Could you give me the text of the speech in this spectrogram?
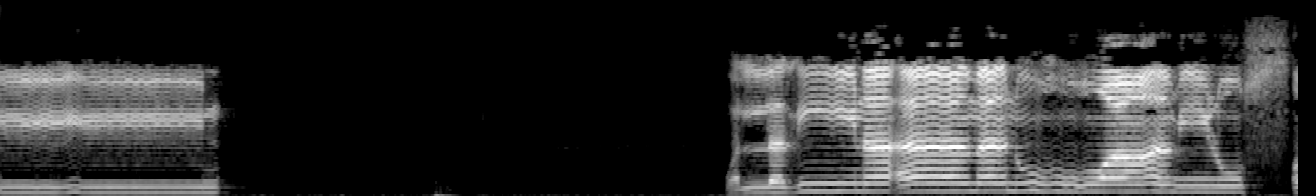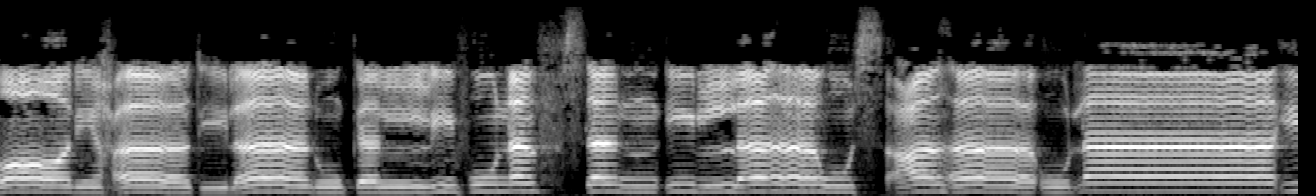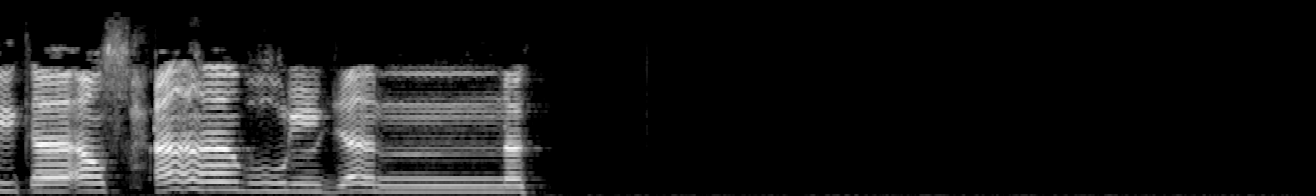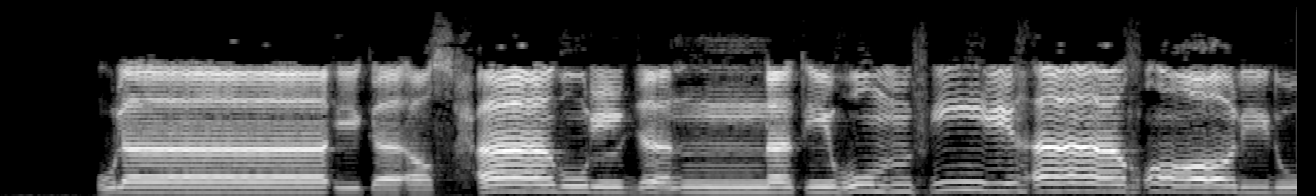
وَالَّذِينَ آمَنُوا وَعَمِلُوا الصَّالِحَاتِ لَا نُكَلِّفُ نَفْسًا أُولَئِكَ أَصْحَابُ الْجَنَّةِ هُمْ فِيهَا خَالِدُونَ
